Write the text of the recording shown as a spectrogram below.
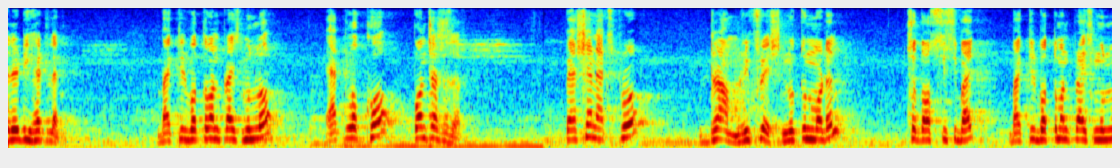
এলইডি হেডল্যাম্প বাইকটির বর্তমান প্রাইস মূল্য এক লক্ষ পঞ্চাশ হাজার। প্যাশন এক্সপ্রো ড্রাম রিফ্রেশ নতুন মডেল একশো দশ সিসি বাইক বাইকটির বর্তমান প্রাইস মূল্য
